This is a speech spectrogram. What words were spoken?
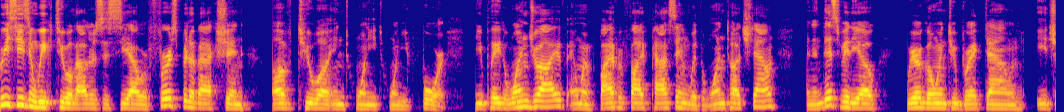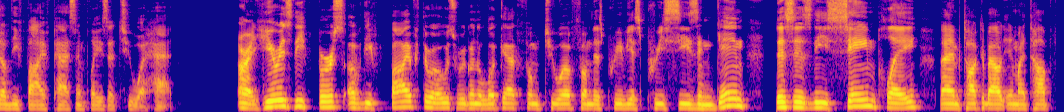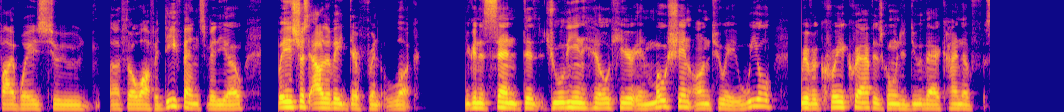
Preseason week two allowed us to see our first bit of action of Tua in 2024. He played one drive and went 5 for 5 passing with one touchdown. And in this video, we are going to break down each of the five passing plays that Tua had. All right, here is the first of the five throws we're going to look at from Tua from this previous preseason game. This is the same play that I talked about in my top five ways to uh, throw off a defense video but it's just out of a different look. You're going to send this Julian Hill here in motion onto a wheel. River Cracraft is going to do that kind of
